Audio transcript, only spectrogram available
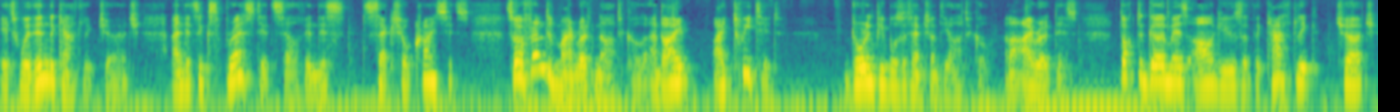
it's within the Catholic Church and it's expressed itself in this sexual crisis. So a friend of mine wrote an article and I, I tweeted drawing people's attention to the article. And I wrote this Dr. Gomes argues that the Catholic Church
